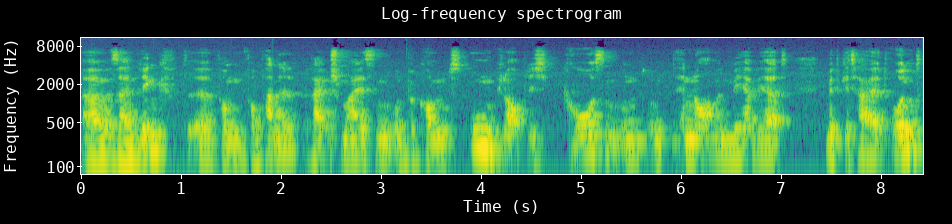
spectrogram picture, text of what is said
äh, seinen Link äh, vom, vom Panel reinschmeißen und bekommt unglaublich großen und, und enormen Mehrwert mitgeteilt und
